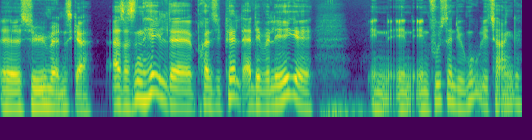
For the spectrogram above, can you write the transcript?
øh, syge mennesker? Altså sådan helt øh, principielt er det vel ikke en, en, en fuldstændig umulig tanke?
